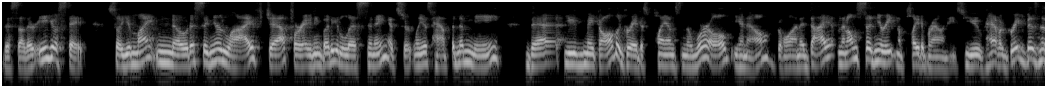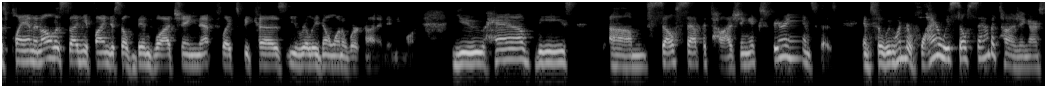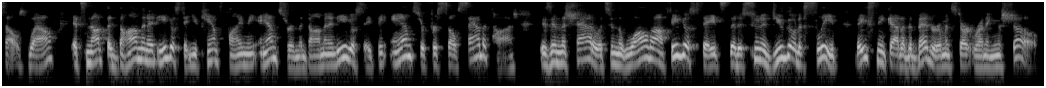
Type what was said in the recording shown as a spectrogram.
This other ego state. So you might notice in your life, Jeff, or anybody listening, it certainly has happened to me, that you make all the greatest plans in the world, you know, go on a diet, and then all of a sudden you're eating a plate of brownies. You have a great business plan, and all of a sudden you find yourself binge watching Netflix because you really don't want to work on it anymore. You have these um, self sabotaging experiences. And so we wonder why are we self sabotaging ourselves? Well, it's not the dominant ego state. You can't find the answer in the dominant ego state. The answer for self sabotage is in the shadow. It's in the walled off ego states that as soon as you go to sleep, they sneak out of the bedroom and start running the show.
